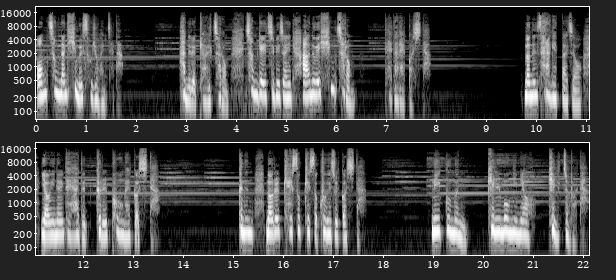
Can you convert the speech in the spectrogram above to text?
엄청난 힘을 소유한 자다. 하늘의 별처럼 천개의 지배자인 아누의 힘처럼 대단할 것이다. 너는 사랑에 빠져 여인을 대하듯 그를 포옹할 것이다. 그는 너를 계속해서 구해줄 것이다. 네 꿈은 길몽이며 길조로다.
